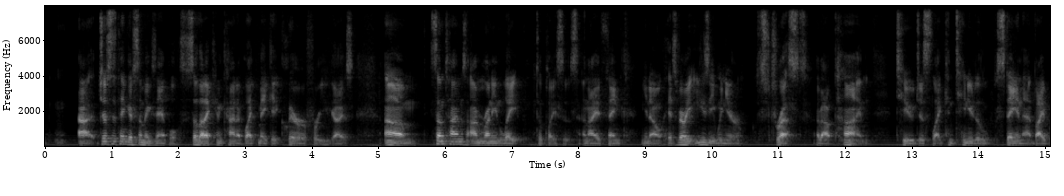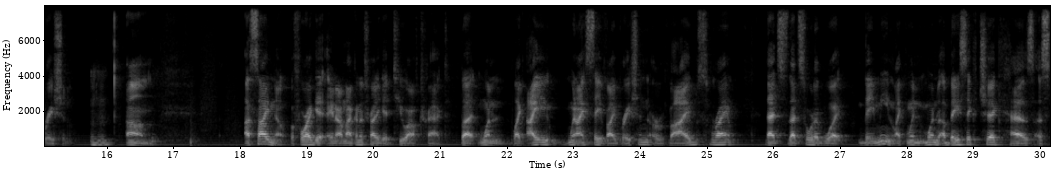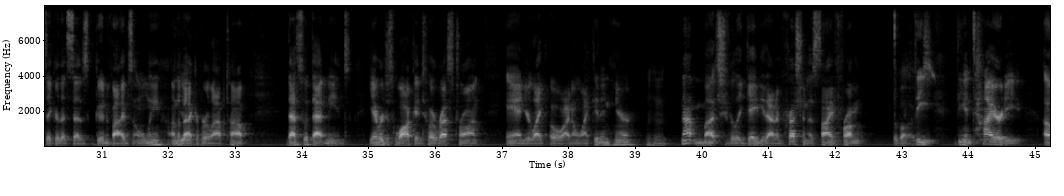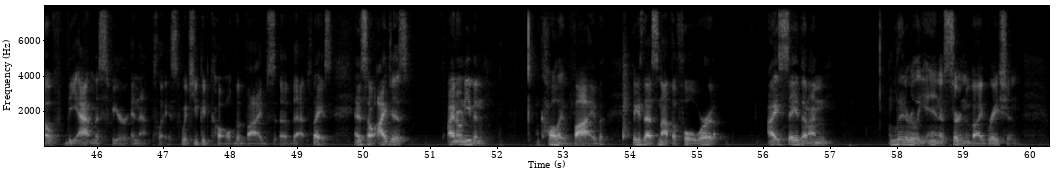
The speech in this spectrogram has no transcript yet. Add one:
Uh, just to think of some examples so that I can kind of like make it clearer for you guys. Um, sometimes I'm running late to places, and I think you know it's very easy when you're stressed about time to just like continue to stay in that vibration. Um, a side note before I get, and I'm not going to try to get too off track, but when like I when I say vibration or vibes, right? That's that's sort of what they mean. Like when when a basic chick has a sticker that says "good vibes only" on the Yeah. back of her laptop, that's what that means. You ever just walk into a restaurant and you're like, "Oh, I don't like it in here." Mm-hmm. Not much really gave you that impression aside from The vibes. the the entirety of the atmosphere in that place, which you could call the vibes of that place. And so I just I don't even call it vibe because that's not the full word. I say that I'm literally in a certain vibration,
